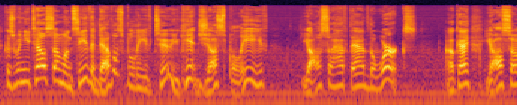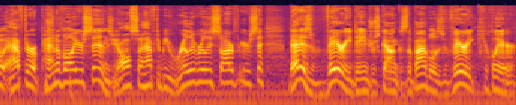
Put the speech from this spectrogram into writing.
because when you tell someone, see, the devils believe too, you can't just believe, you also have to have the works. Okay, you also have to repent of all your sins. You also have to be really, really sorry for your sin. That is very dangerous ground because the Bible is very clear.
